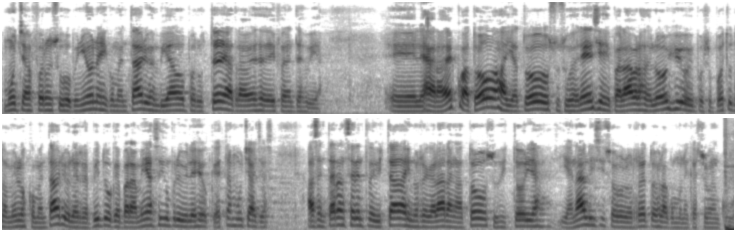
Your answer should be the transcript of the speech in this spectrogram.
Muchas fueron sus opiniones y comentarios enviados por ustedes a través de diferentes vías. Eh, les agradezco a todas y a todos sus sugerencias y palabras de elogio y por supuesto también los comentarios. Les repito que para mí ha sido un privilegio que estas muchachas asentaran ser entrevistadas y nos regalaran a todos sus historias y análisis sobre los retos de la comunicación en Cuba.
